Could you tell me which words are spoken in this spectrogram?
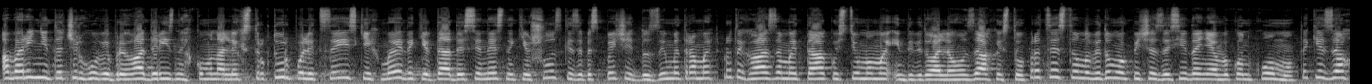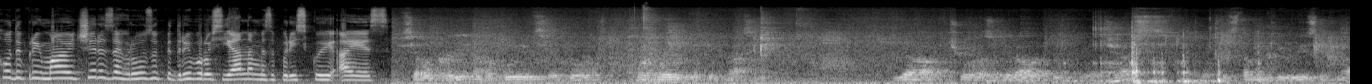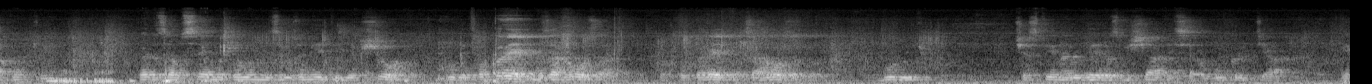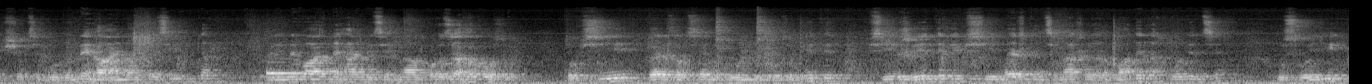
Аварійні та чергові бригади різних комунальних структур, поліцейських, медиків та ДСНСників шостки забезпечать дозиметрами, протигазами та костюмами індивідуального захисту. Про це стало відомо під час засідання виконкому. Такі заходи приймають через загрозу підриву росіянами Запорізької АЕС. Вся Україна готується до можливих таких наслідків. Я вчора збирав тут час представників різних напрямків. Перш за все, ми повинні зрозуміти, якщо буде попередня загроза, то попередня загроза, то будуть частина людей розміщатися в укриттях. Якщо це буде негайна вказівка, і нема- негайний сигнал про загрозу, то всі, перш за все, ми повинні зрозуміти, всі жителі, всі мешканці нашої громади знаходяться у своїх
